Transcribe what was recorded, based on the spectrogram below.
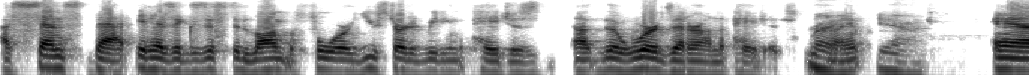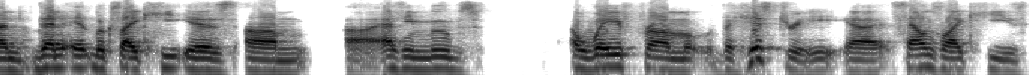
a sense that it has existed long before you started reading the pages, uh, the words that are on the pages. Right. right? Yeah. And then it looks like he is, um, uh, as he moves away from the history, uh, sounds like he's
